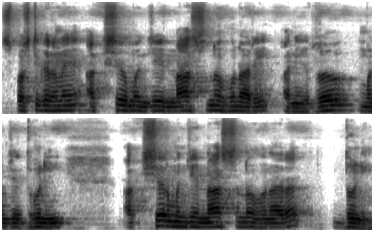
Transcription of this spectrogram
स्पष्टीकरण आहे अक्ष म्हणजे नाश न होणारे आणि र म्हणजे ध्वनी. अक्षर म्हणजे नाश न होणारा ध्वनी.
